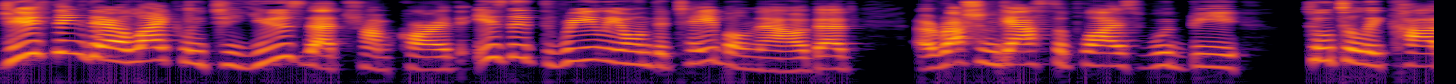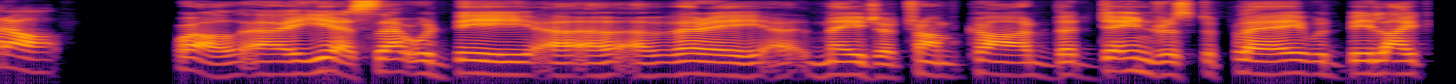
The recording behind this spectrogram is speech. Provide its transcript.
Do you think they are likely to use that trump card? Is it really on the table now that uh, Russian gas supplies would be totally cut off? Well, uh, yes, that would be a, a very uh, major trump card, but dangerous to play. It would be like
